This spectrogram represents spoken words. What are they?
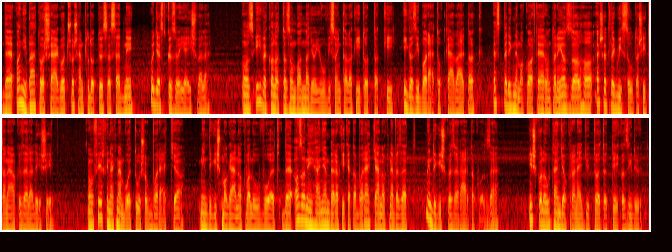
de annyi bátorságot sosem tudott összeszedni, hogy ezt közölje is vele. Az évek alatt azonban nagyon jó viszonyt alakítottak ki, igazi barátokká váltak, ezt pedig nem akart elrontani azzal, ha esetleg visszautasítaná a közeledését. A férfinek nem volt túl sok barátja, mindig is magának való volt, de az a néhány ember, akiket a barátjának nevezett, mindig is közel álltak hozzá. Iskola után gyakran együtt töltötték az időt.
